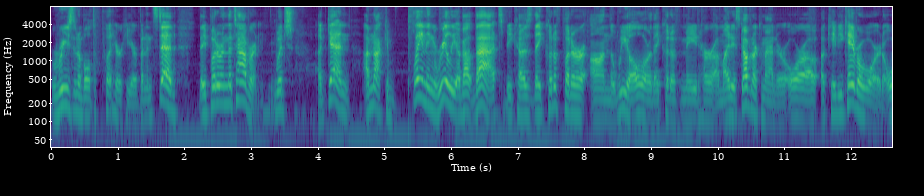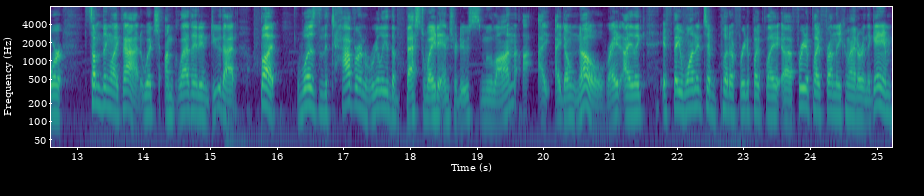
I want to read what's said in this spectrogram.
reasonable to put her here but instead they put her in the tavern which again I'm not complaining really about that because they could have put her on the wheel or they could have made her a mightiest governor commander or a, a kvk reward or something like that which I'm glad they didn't do that. But was the tavern really the best way to introduce Mulan? I, I, I don't know right? I like if they wanted to put a free-to-play play uh, free-to-play friendly commander in the game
